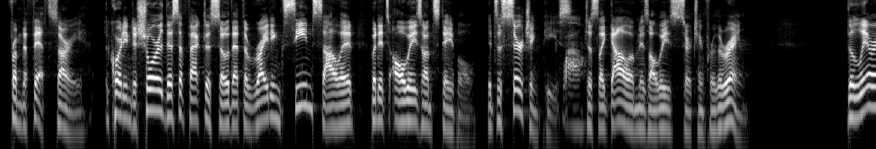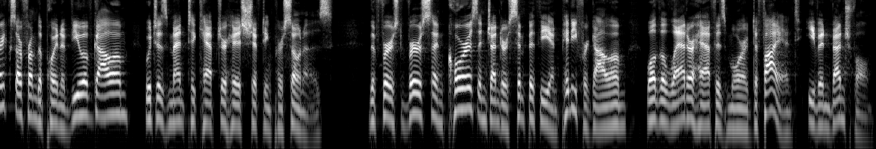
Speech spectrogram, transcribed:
From the fifth, sorry. According to Shore, this effect is so that the writing seems solid, but it's always unstable. It's a searching piece, Wow. just like Gollum is always searching for the ring. The lyrics are from the point of view of Gollum, which is meant to capture his shifting personas. The first verse and chorus engender sympathy and pity for Gollum, while the latter half is more defiant, even vengeful.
